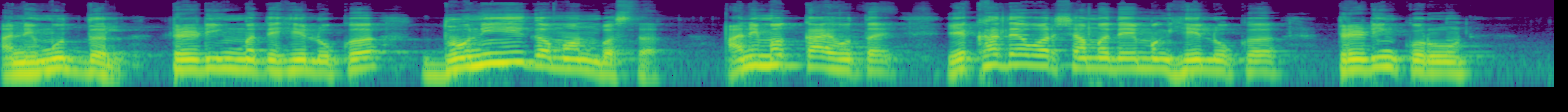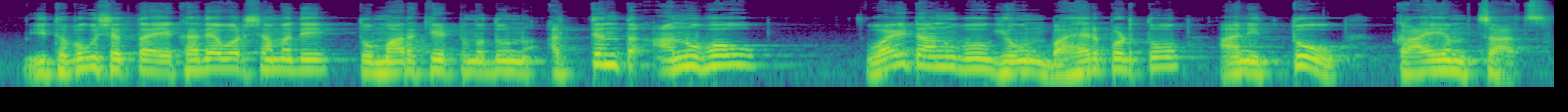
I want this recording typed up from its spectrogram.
आणि मुद्दल ट्रेडिंगमध्ये हे लोक दोन्हीही गमावून बसतात. आणि मग काय होतं आहे एखाद्या वर्षामध्ये मग हे लोक ट्रेडिंग करून इथं बघू शकता एखाद्या वर्षामध्ये तो मार्केटमधून अत्यंत अनुभव वाईट अनुभव घेऊन बाहेर पडतो आणि तो कायमचाच.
